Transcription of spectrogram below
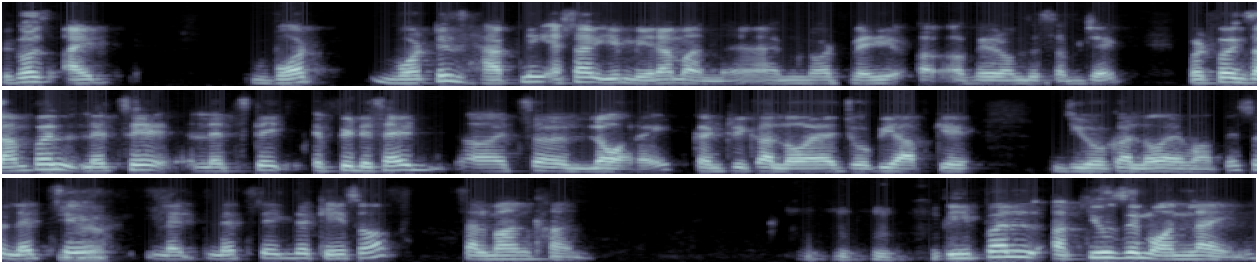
because I what what is happening ऐसा ये मेरा मानना है I'm not very uh, aware on the subject but for example let's say let's take if we decide uh, it's a law right country का law है जो भी आपके जियो का law है वहाँ पे so let's say Yeah. let let's take the case of Salman Khan people accuse him online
